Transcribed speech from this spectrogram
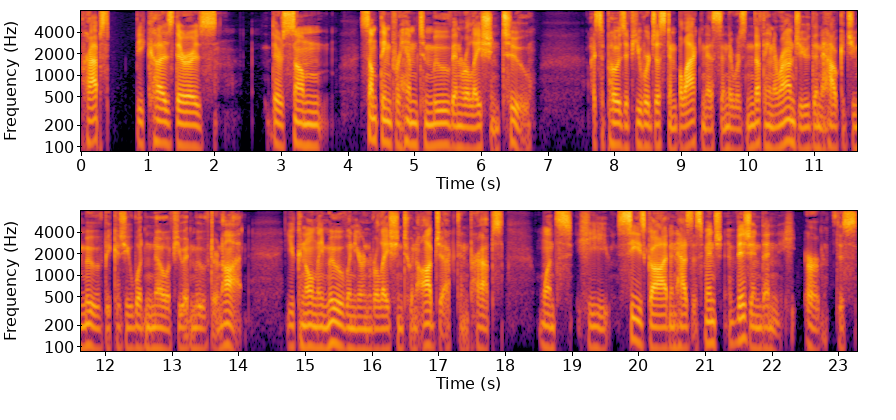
Perhaps because there is there's some something for him to move in relation to. I suppose if you were just in blackness and there was nothing around you, then how could you move because you wouldn't know if you had moved or not? You can only move when you're in relation to an object, and perhaps once he sees God and has this vision, then he, or this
